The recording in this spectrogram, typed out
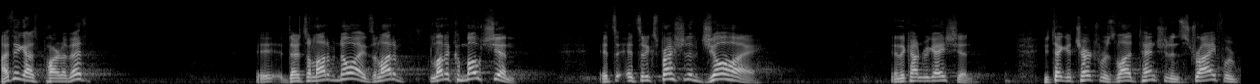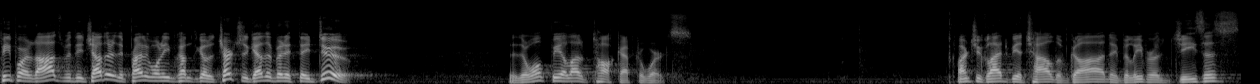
I think that's part of it. There's a lot of noise, a lot of, a lot of commotion. It's, it's an expression of joy in the congregation. You take a church where there's a lot of tension and strife, where people are at odds with each other, they probably won't even come to go to church together, but if they do, there won't be a lot of talk afterwards. Aren't you glad to be a child of God, a believer of Jesus,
